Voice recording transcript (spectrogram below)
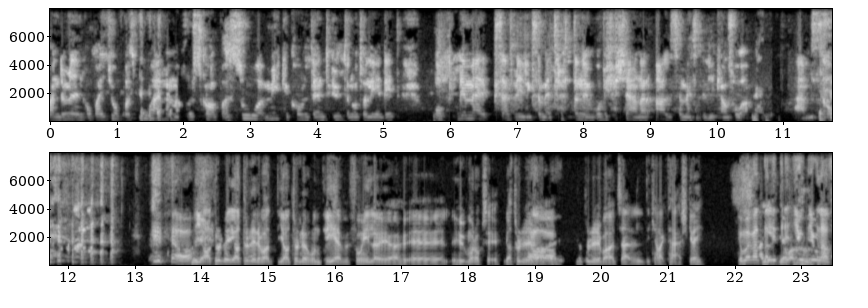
pandemin och bara jobbat på här hemma för att skapa så mycket content utan att ta ledigt. Och det märks att vi liksom är trötta nu och vi förtjänar all semester vi kan få. I'm so Ja. Men jag trodde, jag, trodde det var, jag trodde hon drev, för hon gillar ju eh, humor också. ju. Jag trodde det Ja. var, jag trodde det var ett så här, lite karaktärsgrej. Jo, men vänta Jag- lite. Jonas.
